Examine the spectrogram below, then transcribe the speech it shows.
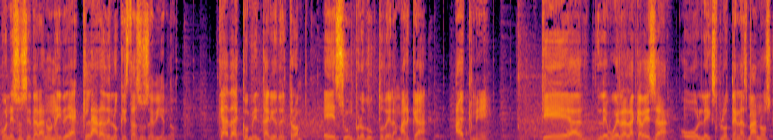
Con eso se darán una idea clara de lo que está sucediendo. Cada comentario de Trump es un producto de la marca Acme, que ah, le vuela la cabeza o le explota en las manos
